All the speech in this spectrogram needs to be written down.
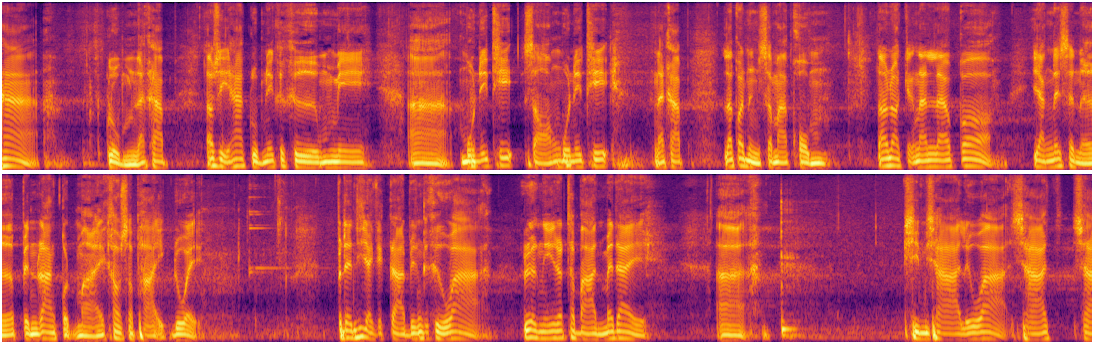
ห้ากลุ่มนะครับ แล้วสี่ห้ากลุ่มนี้ก็คือมีอมูลนิธิสองมูลนิธินะครับ แล้วก็หนึ่งสมาคม แล้วนอกจากนั้นแล้วก็ยังได้เสนอเป็นร่างกฎหมายเข้าสภาอีกด้วย ประเด็นที่อยากจะกราบเรียนก็คือว่าเรื่องนี้รัฐบาลไม่ได้ชินชาหรือว่าช้าช้า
